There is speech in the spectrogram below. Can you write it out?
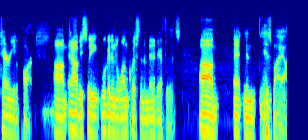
tearing it apart. Um, and obviously, we'll get into Lundqvist in a minute after this, um, and, and his buyout.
